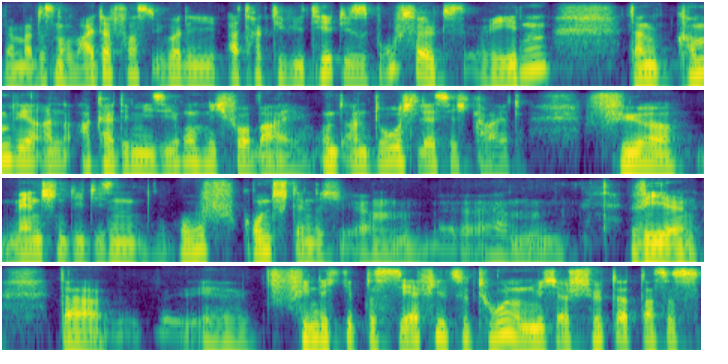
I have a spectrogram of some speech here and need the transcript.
wenn man das noch weiterfasst, über die Attraktivität dieses Berufsfelds reden, dann kommen wir an Akademisierung nicht vorbei und an Durchlässigkeit für Menschen, die diesen Beruf grundständig ähm, ähm, wählen. Da äh, finde ich, gibt es sehr viel zu tun und mich erschüttert, dass es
